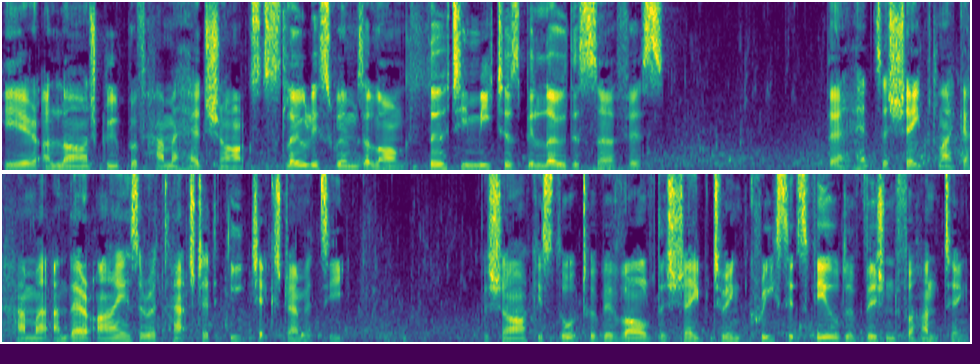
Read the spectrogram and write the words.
Here, a large group of hammerhead sharks slowly swims along 30 meters below the surface. Their heads are shaped like a hammer and their eyes are attached at each extremity. The shark is thought to have evolved the shape to increase its field of vision for hunting.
